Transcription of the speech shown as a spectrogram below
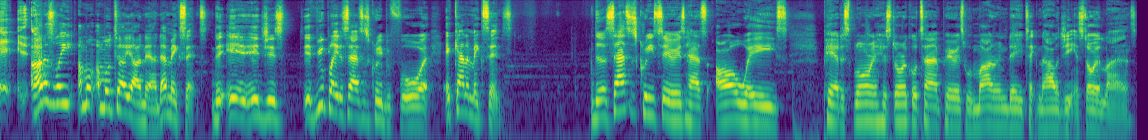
It, it, honestly, I'm, I'm, gonna tell y'all now that makes sense. It, it just if you played Assassin's Creed before, it kind of makes sense. The Assassin's Creed series has always paired exploring historical time periods with modern day technology and storylines.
